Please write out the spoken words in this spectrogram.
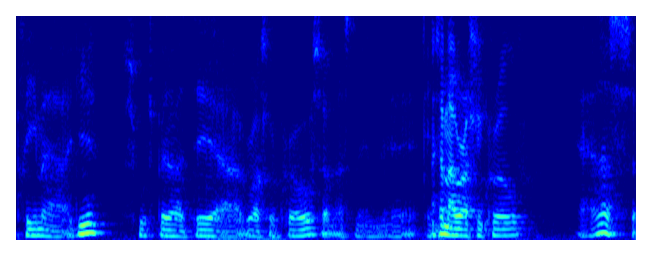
primære af de skuespillere, det er Russell Crowe, som er sådan en... Øh, en så med Russell Crowe. Ja, han er så...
